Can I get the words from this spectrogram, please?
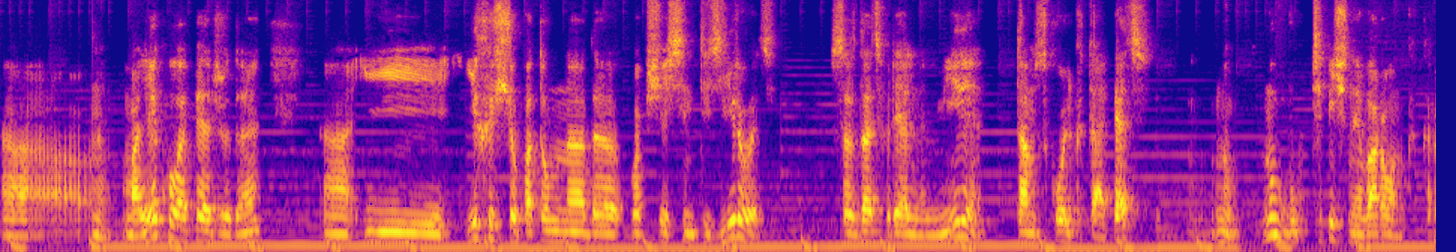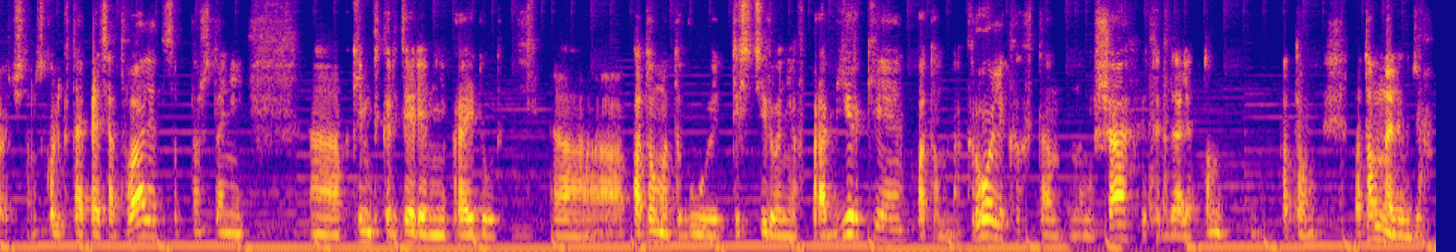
а, ну, молекул, опять же, да, а, и их еще потом надо вообще синтезировать, создать в реальном мире, там сколько-то опять ну, ну, типичная воронка, короче, там сколько-то опять отвалится, потому что они э, каким-то критериям не пройдут. Э, потом это будет тестирование в пробирке, потом на кроликах, там, на мышах и так далее, потом, потом, потом на людях.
